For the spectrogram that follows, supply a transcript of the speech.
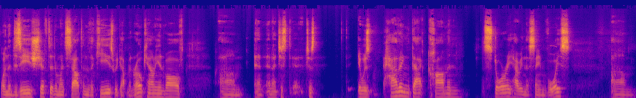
When the disease shifted and went south into the Keys, we got Monroe County involved. Um, and and I just just it was having that common story, having the same voice, um,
